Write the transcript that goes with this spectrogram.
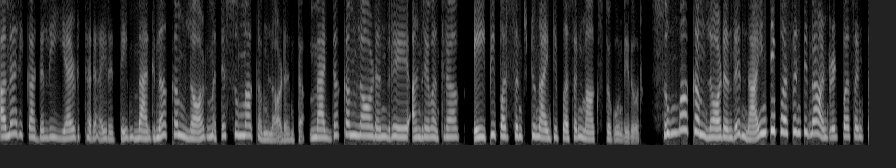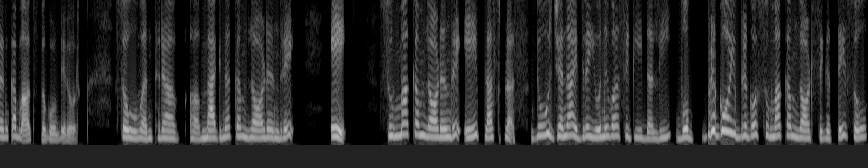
ಅಮೆರಿಕಾದಲ್ಲಿ ಎರಡ್ ತರ ಇರುತ್ತೆ. ಮ್ಯಾಗ್ನಾಕಮ್ ಲಾರ್ಡ್ ಮತ್ತೆ ಸುಮ್ಮಾಕಂ ಲಾರ್ಡ್ ಅಂತ. ಮ್ಯಾಗ್ನಾಕಮ್ ಲಾರ್ಡ್ ಅಂದ್ರೆ ಅಂದ್ರೆ ಒಂಥರ eighty percent to ninety percent marks ತಗೊಂಡಿರೋರು. ಸುಮ್ಮಾಕಂ ಲಾರ್ಡ್ ಅಂದ್ರೆ ನೈಂಟಿ ಪರ್ಸೆಂಟ್ ಇಂದ ಹಂಡ್ರೆಡ್ ಪರ್ಸೆಂಟ್ ತನಕ ಮಾರ್ಕ್ಸ್ ತಗೊಂಡಿರೋರು. ಸೊ, ಒಂಥರ ಮ್ಯಾಗ್ನಕಮ್ ಲಾರ್ಡ್ ಅಂದರೆ ಎ. ಸುಮ್ಮಾಕಮ್ ಲಾರ್ಡ್ ಅಂದ್ರೆ ಎ ಪ್ಲಸ್ ಪ್ಲಸ್. ನೂರ್ ಜನ ಇದ್ರೆ ಯೂನಿವರ್ಸಿಟಿನಲ್ಲಿ ಒಬ್ರಿಗೋ ಇಬ್ರಿಗೋ ಸುಮ್ಮಾಕಮ್ ಲಾರ್ಡ್ ಸಿಗುತ್ತೆ. So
